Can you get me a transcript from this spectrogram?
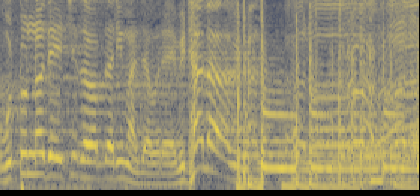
उठून न द्यायची जबाबदारी माझ्यावर आहे. विठाला विठाला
